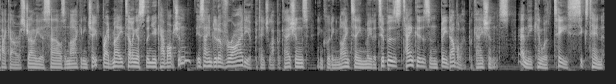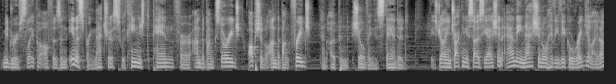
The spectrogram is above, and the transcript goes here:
PACCAR Australia sales and marketing chief Brad May telling us the new cab option is aimed at a variety of potential applications, including 19 metre tippers, tankers, and B double applications. And the Kenworth T610 mid-roof sleeper offers an inner spring mattress with hinged pen for underbunk storage, optional underbunk fridge, and open shelving as standard. The Australian Trucking Association and the National Heavy Vehicle Regulator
